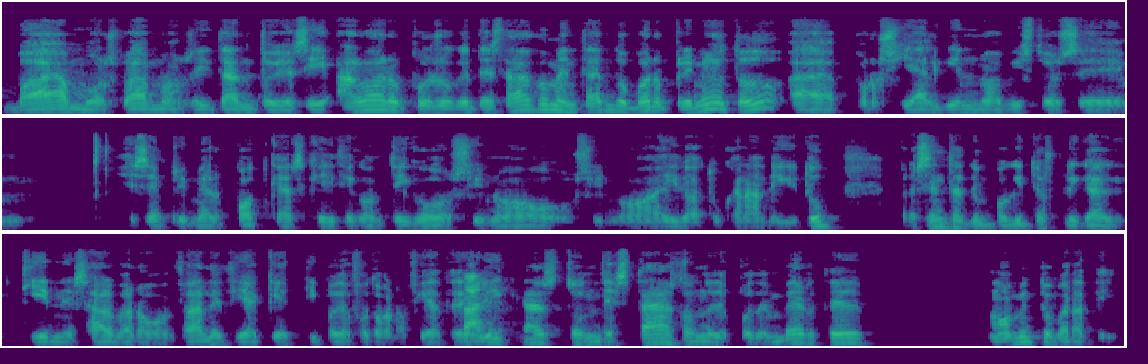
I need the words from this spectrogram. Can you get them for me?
Vamos, vamos, y tanto que sí. Álvaro, pues lo que te estaba comentando, bueno, primero de todo, uh, por si alguien no ha visto ese, ese primer podcast que hice contigo, o si no, si no ha ido a tu canal de YouTube, preséntate un poquito, explica quién es Álvaro González y a qué tipo de fotografía te vale. dedicas, dónde estás, dónde te pueden verte. Momento para ti.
